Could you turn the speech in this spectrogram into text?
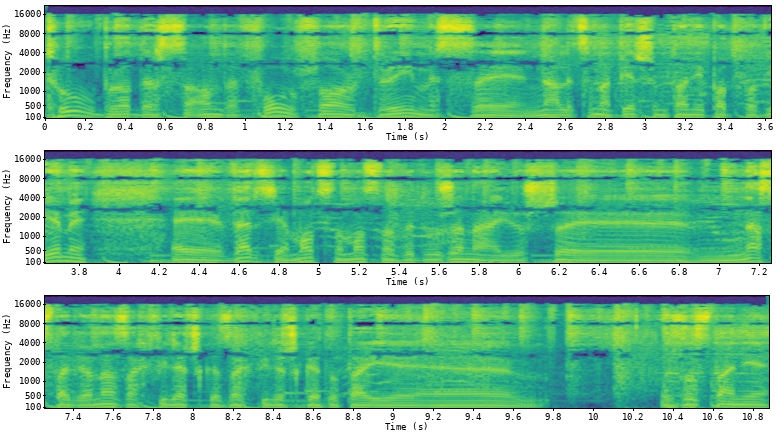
Two Brothers on the Full Floor Dreams, e, no ale co na pierwszym to nie podpowiemy. E, wersja mocno, mocno wydłużona, już e, nastawiona. Za chwileczkę, za chwileczkę tutaj e, zostanie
